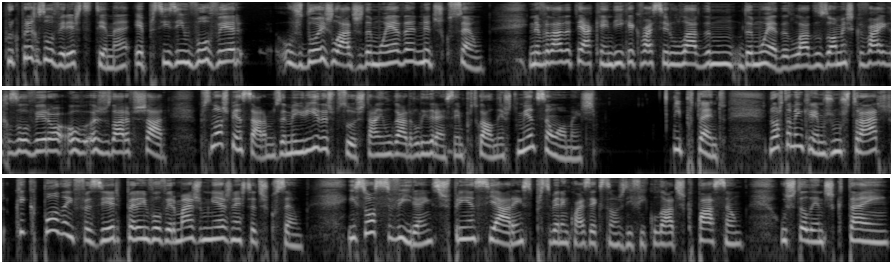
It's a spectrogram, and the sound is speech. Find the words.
porque para resolver este tema é preciso envolver os dois lados da moeda na discussão. E, na verdade, até há quem diga que vai ser o lado da, da moeda, do lado dos homens, que vai resolver ou, ou, ajudar a fechar. Porque se nós pensarmos, a maioria das pessoas que está em lugar de liderança em Portugal neste momento são homens. E, portanto, nós também queremos mostrar o que é que podem fazer para envolver mais mulheres nesta discussão. E só se virem, se experienciarem, se perceberem quais é que são as dificuldades que passam, os talentos que têm,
